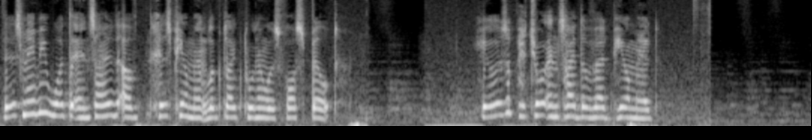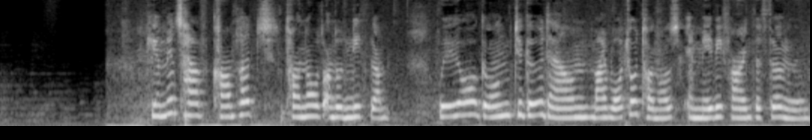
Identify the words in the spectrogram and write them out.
This may be what the inside of his pyramid looked like when it was first built. Here is a picture inside the red pyramid. Pyramids have complex tunnels underneath them. We are going to go down my virtual tunnels and maybe find the throne room.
